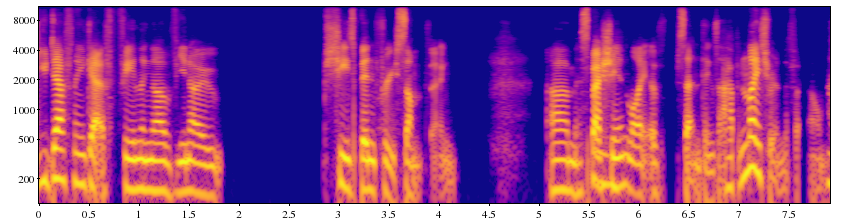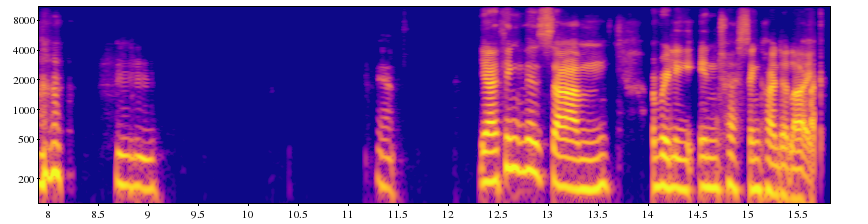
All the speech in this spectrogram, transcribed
you definitely get a feeling of you know she's been through something, um, especially mm-hmm. in light of certain things that happen later in the film. mm-hmm. Yeah, yeah, I think there's um a really interesting kind of like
